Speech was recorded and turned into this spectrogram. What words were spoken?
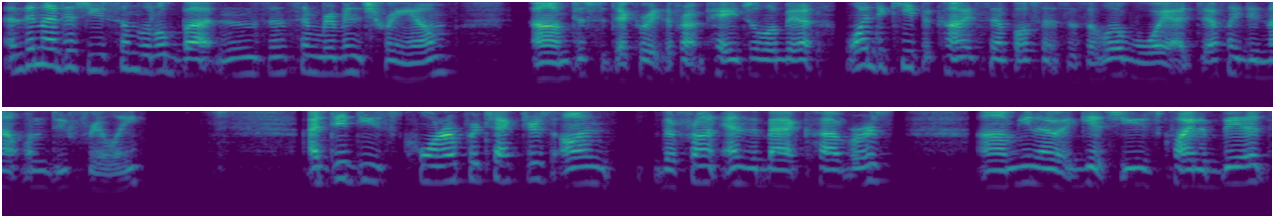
And then I just used some little buttons and some ribbon trim um, just to decorate the front page a little bit. Wanted to keep it kind of simple since it's a little boy. I definitely did not want to do frilly. I did use corner protectors on the front and the back covers. Um, you know, it gets used quite a bit,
